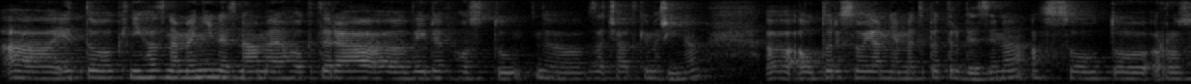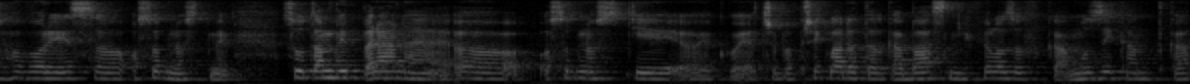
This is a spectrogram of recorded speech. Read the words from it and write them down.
A je to kniha Znamení neznámého, která eh, vyjde v hostu v eh, začátkem října. Eh, autory jsou Jan Němec, Petr Vizina a jsou to rozhovory s osobnostmi. Jsou tam vybrané uh, osobnosti, uh, jako je třeba překladatelka, básník, filozofka, muzikantka,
